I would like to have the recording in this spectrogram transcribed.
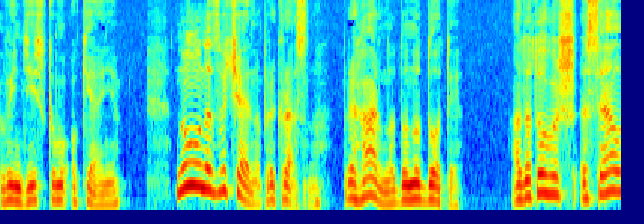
в Індійському океані. Ну, надзвичайно прекрасно, пригарно до нудоти. А до того ж, СЛ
